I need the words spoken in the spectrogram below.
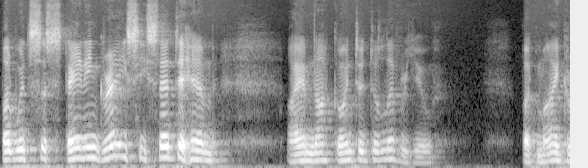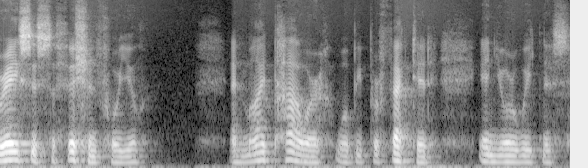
but with sustaining grace. He said to him, I am not going to deliver you, but my grace is sufficient for you, and my power will be perfected in your weakness.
